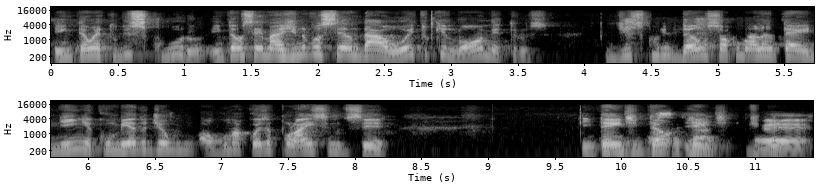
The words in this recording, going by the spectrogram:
Então é tudo escuro. Então você imagina você andar 8 quilômetros de escuridão só com uma lanterninha, com medo de alguma coisa pular em cima de você. Entende? Então, Nossa, gente. É,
